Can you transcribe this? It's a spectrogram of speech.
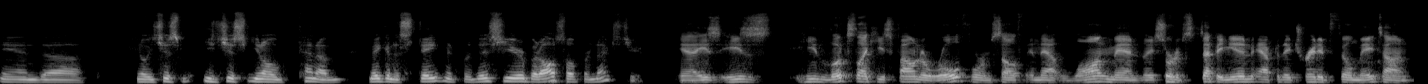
and uh, you know he's just he's just you know kind of making a statement for this year, but also for next year. Yeah, he's he's he looks like he's found a role for himself in that long man. They sort of stepping in after they traded Phil Maton,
